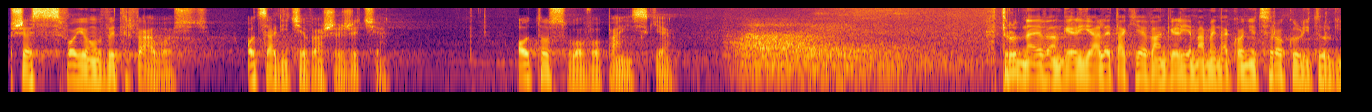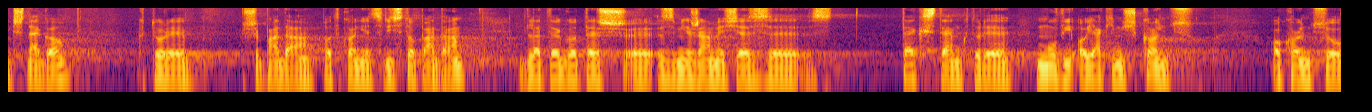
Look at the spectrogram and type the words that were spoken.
Przez swoją wytrwałość ocalicie wasze życie. Oto słowo Pańskie. Trudna Ewangelia, ale takie Ewangelie mamy na koniec roku liturgicznego, który przypada pod koniec listopada. Dlatego też y, zmierzamy się z, z tekstem, który mówi o jakimś końcu, o końcu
